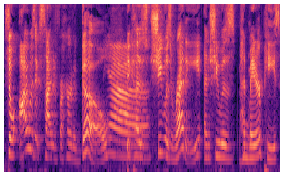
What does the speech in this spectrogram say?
So I was excited for her to go Yeah. because she was ready and she was had made her peace.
